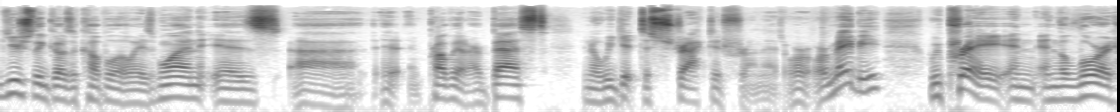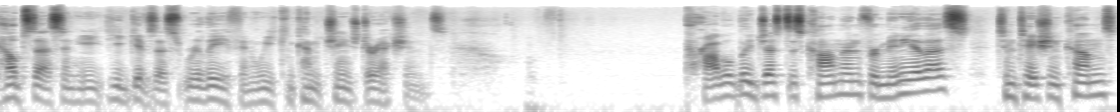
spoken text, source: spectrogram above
usually goes a couple of ways. One is uh, probably at our best, you know, we get distracted from it. Or, or maybe we pray and, and the Lord helps us and he, he gives us relief and we can kind of change directions. Probably just as common for many of us, temptation comes,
